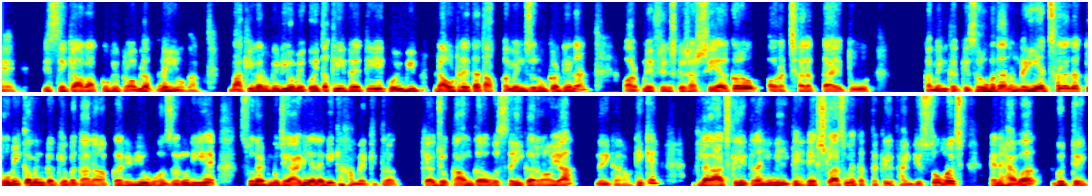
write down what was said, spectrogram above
है, जिससे क्या होगा, आपको कोई प्रॉब्लम नहीं होगा। बाकी अगर वीडियो में कोई तकलीफ़ रहती है, कोई भी डाउट रहता है तो आप कमेंट ज़रूर कर देना और अपने फ्रेंड्स के साथ शेयर करो और अच्छा लगता है तो कमेंट करके ज़रूर बताना। नहीं अच्छा लगता तो भी कमेंट करके बताना, आपका रिव्यू बहुत ज़रूरी है सो दैट मुझे आइडिया लगे कि हाँ मैं कितना, क्या जो काम कर रहा हूँ, वो सही कर रहा हूँ या नहीं कर रहा हूँ, ठीक है? फ़िलहाल आज के लिए इतना ही, मिलते हैं नेक्स्ट क्लास में, तब तक के लिए thank you so much and have a good day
